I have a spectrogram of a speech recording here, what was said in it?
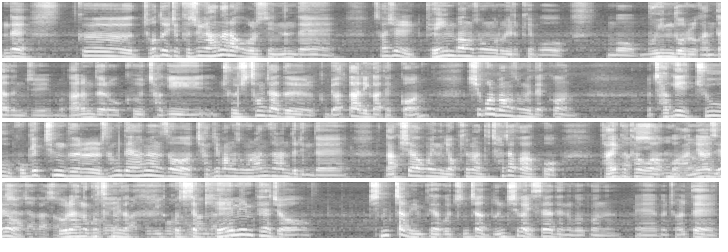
근데 그 저도 이제 그 중에 하나라고 볼 수 있는데 사실 개인 방송으로 이렇게 뭐뭐 무인도를 간다든지 뭐 나름대로 그 자기 주 시청자들 그몇 다리가 됐건 시골 방송이 됐건 자기 주 고객층들을 상대하면서 자기 방송을 한 사람들인데 낚시하고 있는 역캠한테 찾아가고 바이크 타고 낚시하는 안녕하세요 노래하는 빠뜨리고 그거 진짜 개민폐죠 진짜 민폐고 진짜 눈치가 있어야 되는 거 그거는 예, 그 절대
